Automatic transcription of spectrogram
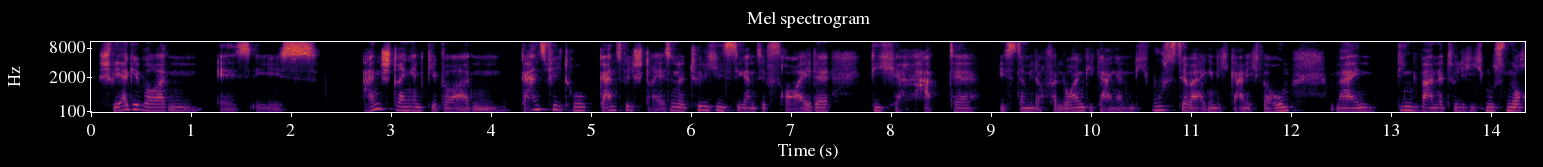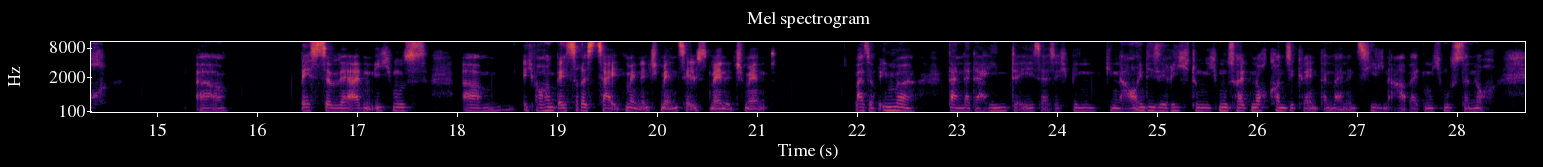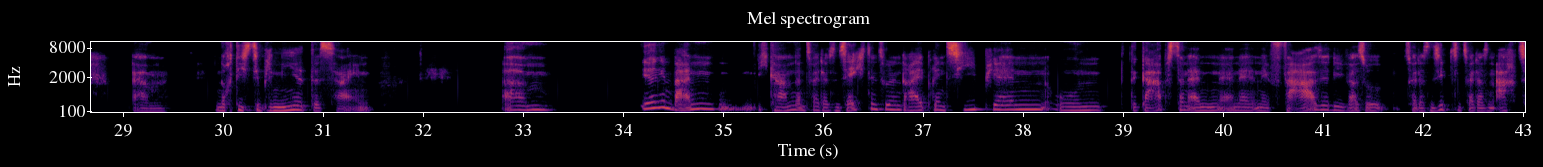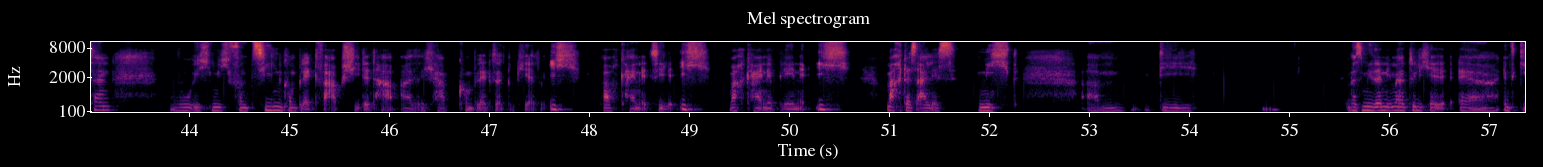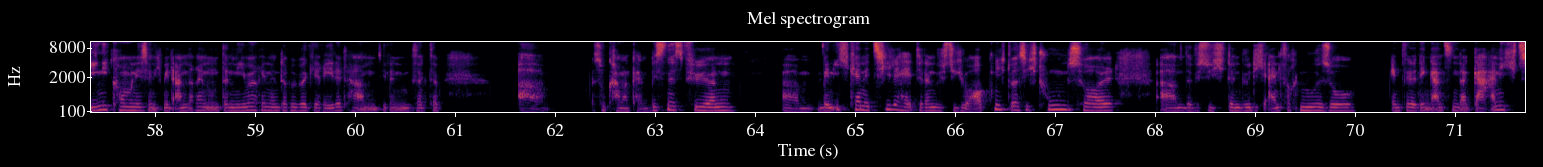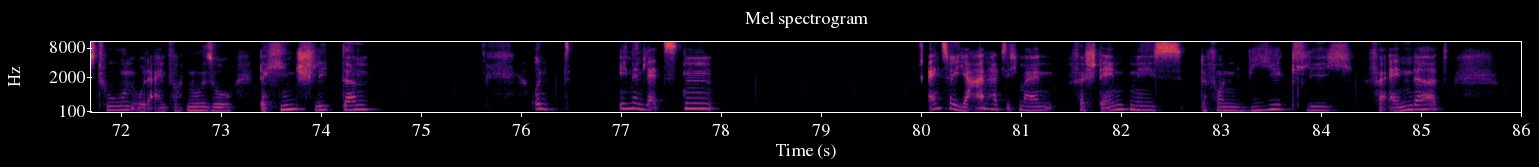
schwer geworden, es ist anstrengend geworden, ganz viel Druck, ganz viel Stress und natürlich ist die ganze Freude, die ich hatte, ist damit auch verloren gegangen. Und ich wusste aber eigentlich gar nicht warum. Mein Ding war natürlich, ich muss noch äh, besser werden. Ich muss, ähm, ich brauche ein besseres Zeitmanagement, Selbstmanagement, was auch immer dann da dahinter ist. Also ich bin genau in diese Richtung. Ich muss halt noch konsequent an meinen Zielen arbeiten. Ich muss dann noch, ähm, noch disziplinierter sein. Ähm, irgendwann, ich kam dann 2016 zu den drei Prinzipien und da gab es dann ein, eine, eine Phase, die war so 2017, 2018, wo ich mich von Zielen komplett verabschiedet habe. Also ich habe komplett gesagt, okay, also ich brauche keine Ziele, ich mache keine Pläne, ich mache das alles nicht. Ähm, die was mir dann immer natürlich äh, entgegengekommen ist, wenn ich mit anderen Unternehmerinnen darüber geredet habe, die dann gesagt haben, äh, so kann man kein Business führen. Ähm, wenn ich keine Ziele hätte, dann wüsste ich überhaupt nicht, was ich tun soll. Ähm, da wüsste ich, dann würde ich einfach nur so entweder den ganzen Tag gar nichts tun oder einfach nur so dahinschlittern. Und in den letzten ein, zwei Jahren hat sich mein Verständnis davon wirklich verändert.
